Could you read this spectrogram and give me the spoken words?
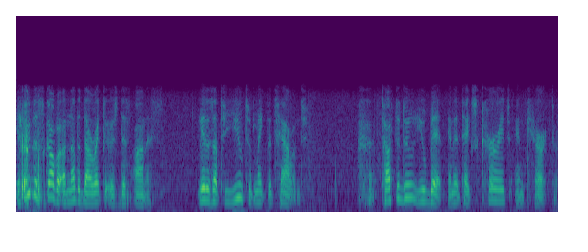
If Sure. you discover another director is dishonest, it is up to you to make the challenge. Tough to do, you bet, and it takes courage and character.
